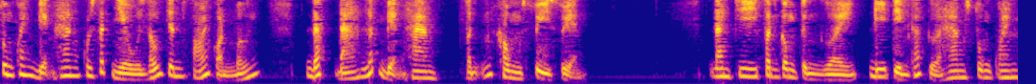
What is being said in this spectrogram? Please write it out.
Xung quanh miệng hang có rất nhiều dấu chân sói còn mới, đất đá lấp miệng hang vẫn không suy xuyển. Đan Chi phân công từng người đi tìm các cửa hang xung quanh.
